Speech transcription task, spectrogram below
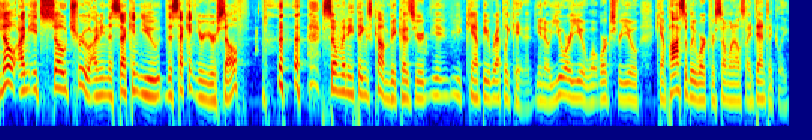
No, I mean it's so true. I mean the second you the second you're yourself so many things come because you're you, you, can't be replicated. You know, you are you. What works for you can't possibly work for someone else identically.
